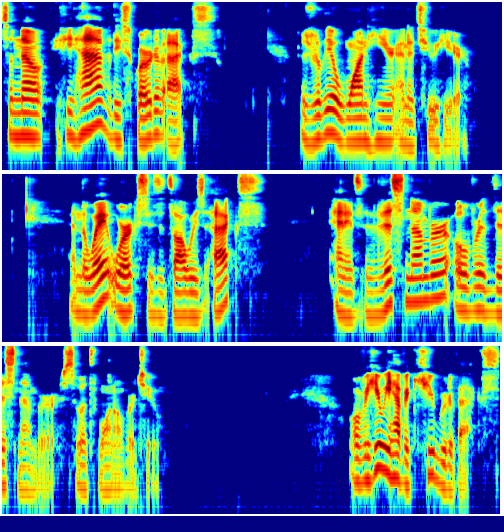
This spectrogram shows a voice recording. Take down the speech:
So note, if you have the square root of x, there's really a 1 here and a 2 here. And the way it works is it's always x, and it's this number over this number, so it's 1 over 2. Over here we have a cube root of x.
